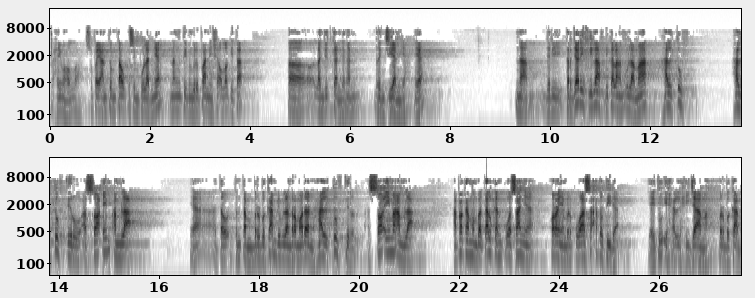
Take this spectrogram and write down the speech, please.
rahimahullah supaya antum tahu kesimpulannya nanti minggu depan insyaallah kita uh, lanjutkan dengan rinciannya ya. Nah, jadi terjadi khilaf di kalangan ulama hal tuf hal tuftiru as-saim amla ya atau tentang berbekam di bulan Ramadan hal tuftir as-saima amla apakah membatalkan puasanya orang yang berpuasa atau tidak? Yaitu ihal hijamah berbekam.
